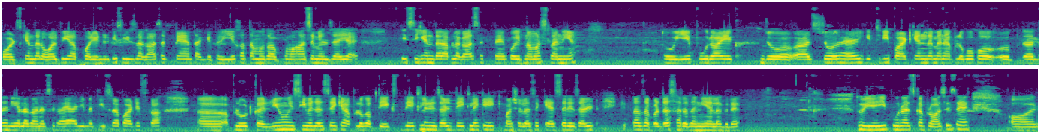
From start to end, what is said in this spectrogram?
पॉट्स के अंदर और भी आप कोरिएंडर की सीड्स लगा सकते हैं ताकि फिर ये ख़त्म हो तो आपको वहाँ से मिल जाए या इसी के अंदर आप लगा सकते हैं, कोई इतना मसला नहीं है। तो ये पूरा एक जो आज जो है, ये थ्री पार्ट के अंदर मैंने आप लोगों को धनिया लगाना सिखाया। आज ये मैं तीसरा पार्ट इसका अपलोड कर रही हूँ। इसी वजह से कि आप लोग अब देख देख लें रिज़ल्ट देख लें कि माशाल्लाह से कैसे रिज़ल्ट कितना ज़बरदस्त हरा धनिया लग रहा है। तो यही पूरा इसका प्रोसेस है और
